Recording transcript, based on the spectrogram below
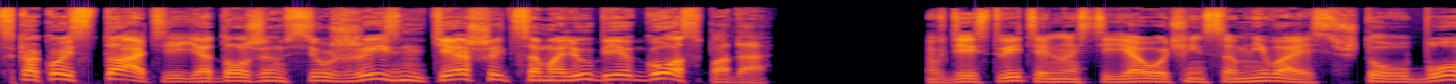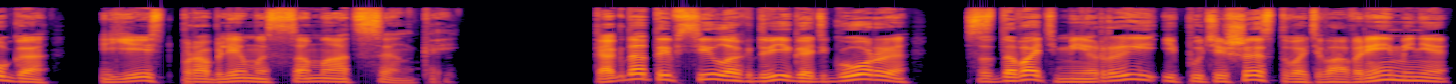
«С какой стати я должен всю жизнь тешить самолюбие Господа?» В действительности я очень сомневаюсь, что у Бога есть проблемы с самооценкой. Когда ты в силах двигать горы, создавать миры и путешествовать во времени,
